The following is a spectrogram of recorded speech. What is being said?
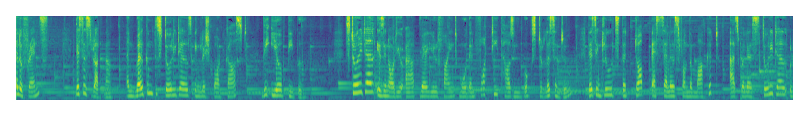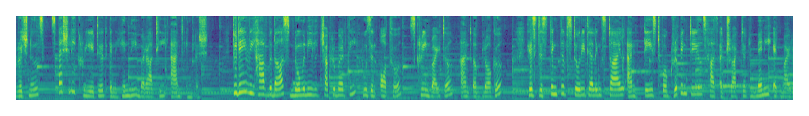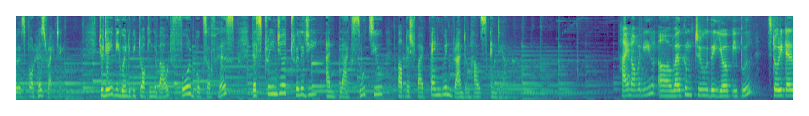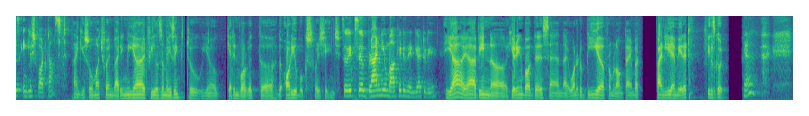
Hello, friends. This is Ratna, and welcome to Storytel's English podcast, The Ear People. Storytel is an audio app where you'll find more than 40,000 books to listen to. This includes the top bestsellers from the market, as well as Storytel originals specially created in Hindi, Marathi, and English. Today we have with us Novoneel Chakraborty, who's an author, screenwriter, and a blogger. His distinctive storytelling style and taste for gripping tales has attracted many admirers for his writing. Today we're going to be talking about four books of his The Stranger Trilogy and Black Suits You, published by Penguin Random House India. Hi, Novoneel. Uh, welcome to the Ear People. Storytel's English podcast. Thank you so much for inviting me here. It feels amazing to you know get involved with uh, the audiobooks for a change. So it's a brand new market in India today. Yeah, yeah. I've been uh, hearing about this, and I wanted to be here from a long time, but finally I made it. Feels good. Yeah.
